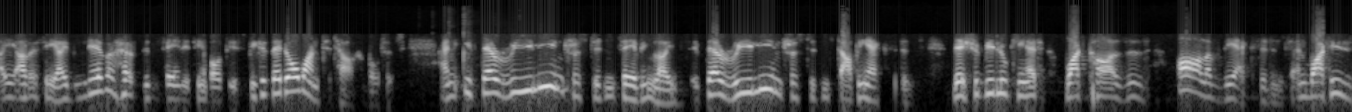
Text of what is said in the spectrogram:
RSA, I've never heard them say anything about this because they don't want to talk about it. And if they're really interested in saving lives, if they're really interested in stopping accidents, they should be looking at what causes all of the accidents and what is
